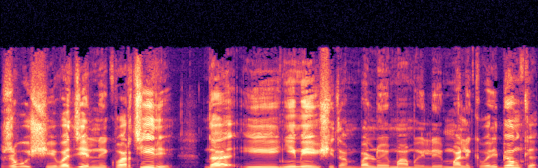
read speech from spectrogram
живущие в отдельной квартире, да, и не имеющие там больной мамы или маленького ребенка,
